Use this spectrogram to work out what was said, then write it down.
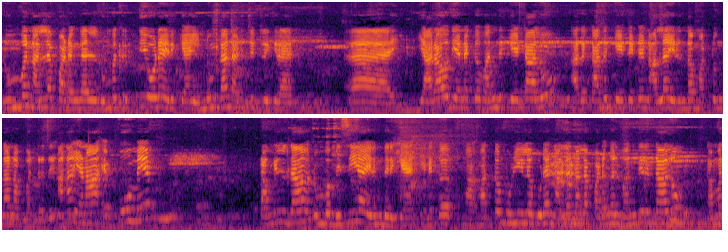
ரொம்ப நல்ல படங்கள் ரொம்ப திருப்தியோட இருக்கேன். இன்னும் தான் நடிச்சிட்டு இருக்கிறேன். யாராவது எனக்கு வந்து கேட்டாலும் அதை கதை கேட்டுட்டு நல்லா இருந்தால் மட்டும்தான் நான் பண்ணுறது ஆனால் நான் எப்போவுமே தமிழ் தான் ரொம்ப பிஸியாக இருந்திருக்கேன். எனக்கு ம மற்ற மொழியில் கூட நல்ல நல்ல படங்கள் வந்திருந்தாலும் நம்ம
